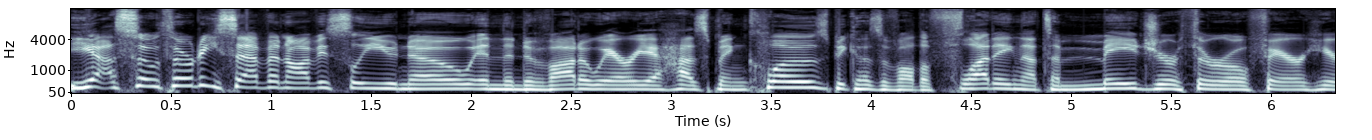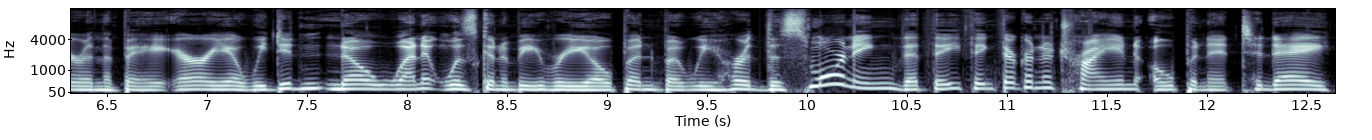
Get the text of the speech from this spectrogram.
Yeah, so 37, obviously, you know, in the Novato area has been closed because of all the flooding. That's a major thoroughfare here in the Bay Area. We didn't know when it was going to be reopened, but we heard this morning that they think they're going to try and open it today.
